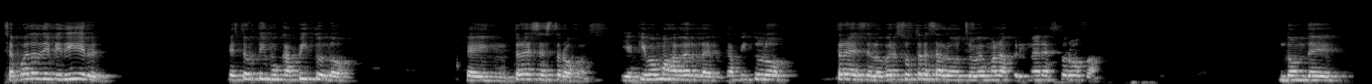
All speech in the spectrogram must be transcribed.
se puede dividir este último capítulo en tres estrofas. Y aquí vamos a verle el capítulo 3, de los versos 3 al 8, vemos la primera estrofa, donde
